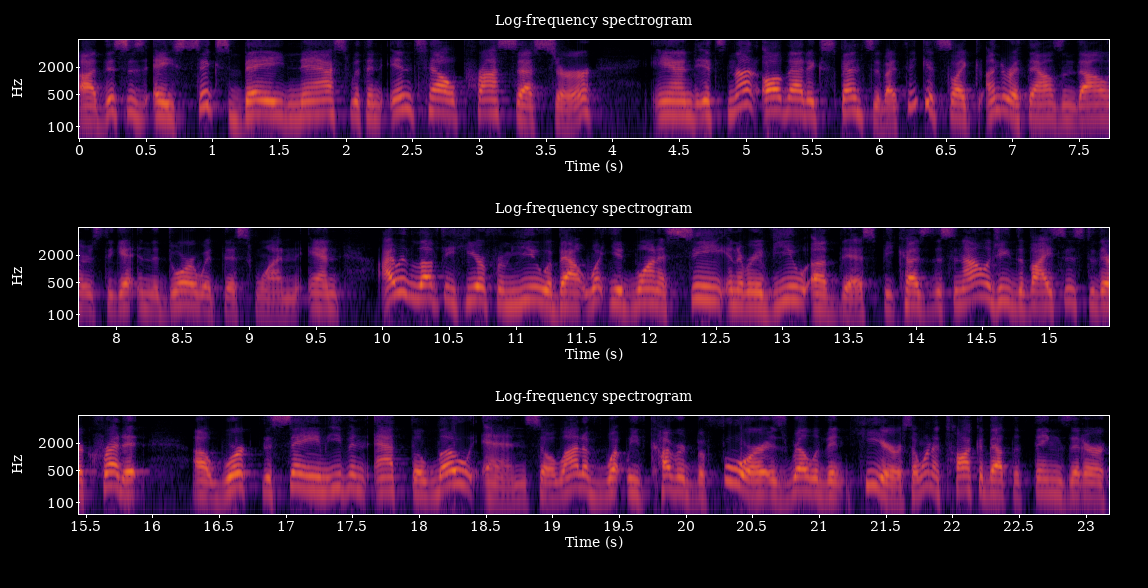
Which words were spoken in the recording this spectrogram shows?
Uh, this is a six bay NAS with an Intel processor and it's not all that expensive. I think it's like under $1,000 to get in the door with this one. And I would love to hear from you about what you'd want to see in a review of this because the Synology devices, to their credit, uh, work the same even at the low end. So a lot of what we've covered before is relevant here. So I want to talk about the things that are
